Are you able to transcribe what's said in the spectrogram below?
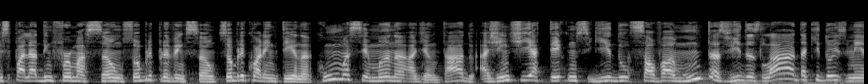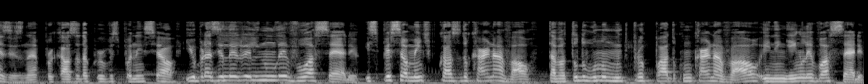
espalhado informação sobre prevenção, sobre quarentena com uma semana adiantado, a gente ia ter conseguido salvar muitas vidas lá daqui dois meses, né? Por causa da curva exponencial. E o brasileiro ele não levou a sério, especialmente por causa do carnaval. Tava todo mundo muito preocupado com o carnaval e ninguém levou a sério.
